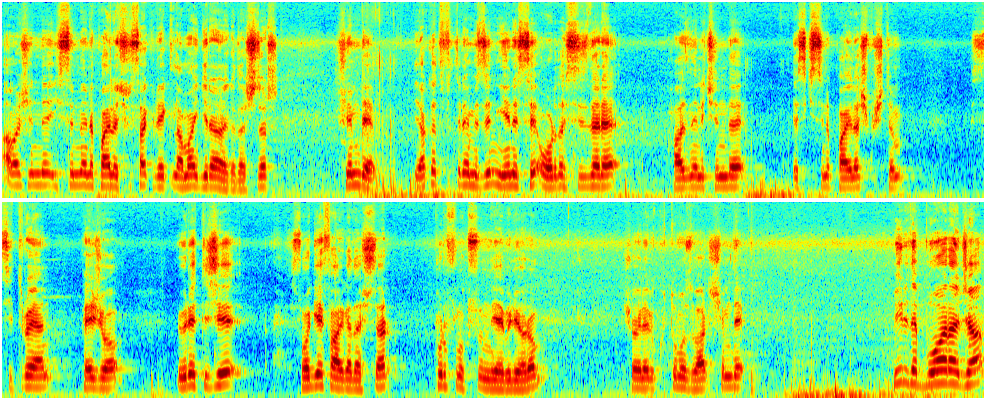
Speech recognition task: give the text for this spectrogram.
Ama şimdi isimlerini paylaşırsak reklama girer arkadaşlar. Şimdi yakıt filtremizin yenisi orada sizlere haznenin içinde eskisini paylaşmıştım. Citroen, Peugeot. Üretici Sogef arkadaşlar. Purflux'un diye biliyorum. Şöyle bir kutumuz var. Şimdi bir de bu araca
